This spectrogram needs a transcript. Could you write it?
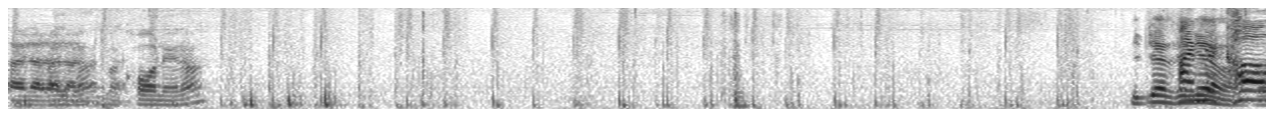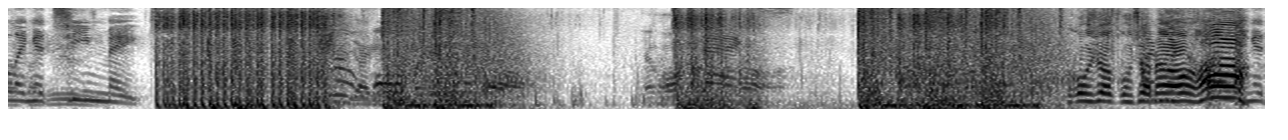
လာလာအဲ့လာနော်မခေါ်နဲ့နော်ဒီပြန်စင်း I'm ပြန် recalling a teammate. ရန်ကော Thanks. အကုန်ရှော့အကုန်ရှော့ I'm တော့ဟာ recalling a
